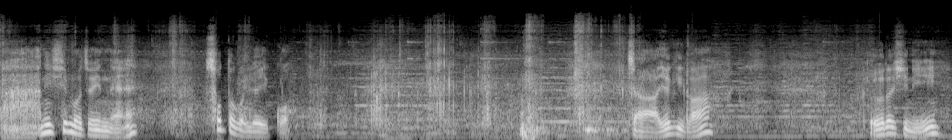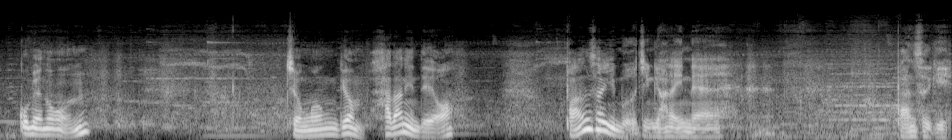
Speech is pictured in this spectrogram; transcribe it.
많이 심어져 있네. 솥도 걸려 있고. 자, 여기가 어르신이 꾸며놓은 정원 겸 화단인데요. 반석이 멋진 게 하나 있네. 반석이.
